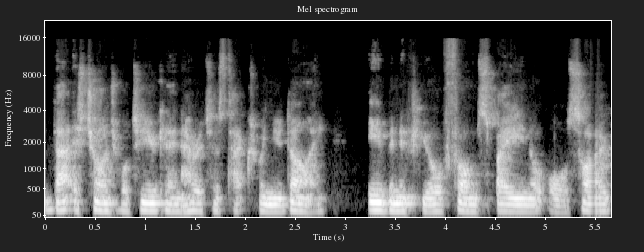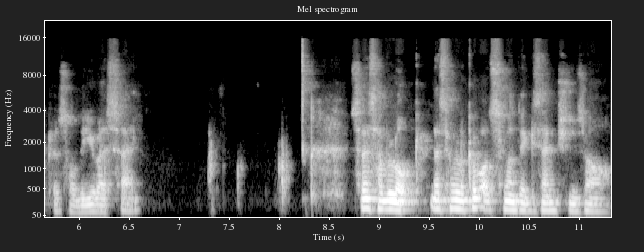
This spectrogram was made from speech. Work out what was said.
that is chargeable to UK inheritance tax when you die, even if you're from Spain or, or Cyprus or the USA. So let's have a look. Let's have a look at what some of the exemptions are.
